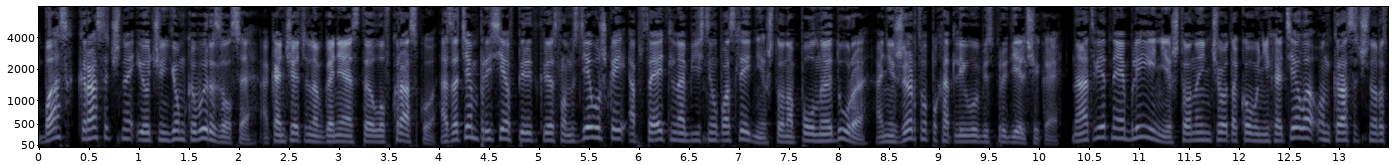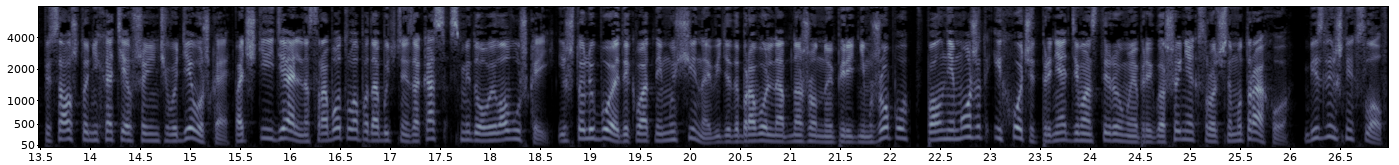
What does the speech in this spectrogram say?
Баск красочно и очень емко выразился, окончательно вгоняя Стеллу в краску, а затем, присев перед креслом с девушкой, обстоятельно объяснил последнее, что она полная дура, а не жертва похотливого беспредельщика. На ответное блеяние, что она ничего такого не хотела, он красочно расписал, что не хотевшая ничего девушка почти идеально сработала под обычный заказ с медовой ловушкой, и что любой адекватный мужчина, видя добровольно обнаженную перед ним жопу, вполне может и хочет принять демонстрируемое приглашение к срочному траху, без лишних слов.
